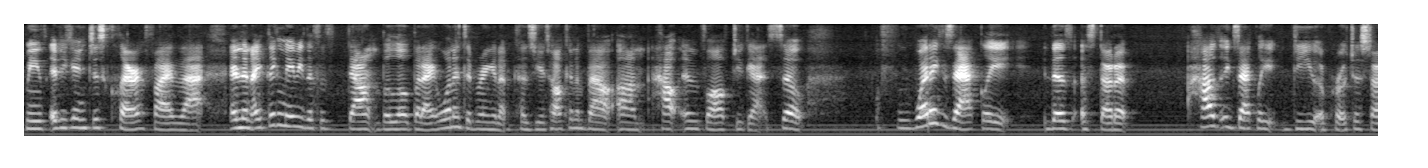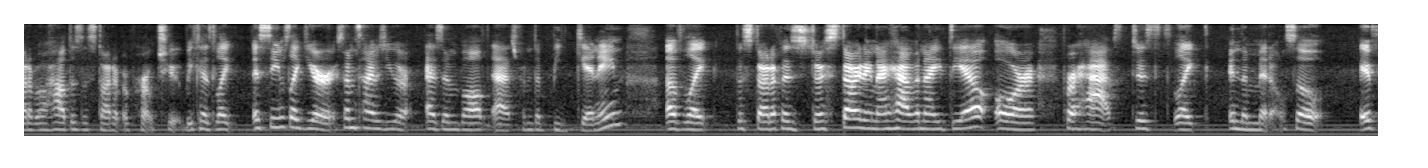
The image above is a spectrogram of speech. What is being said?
means. If you can just clarify that. And then I think maybe this is down below, but I wanted to bring it up because you're talking about um, how involved you get. So, what exactly does a startup how exactly do you approach a startup or how does a startup approach you? Because like it seems like you're sometimes you're as involved as from the beginning of like the startup is just starting i have an idea or perhaps just like in the middle. So if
